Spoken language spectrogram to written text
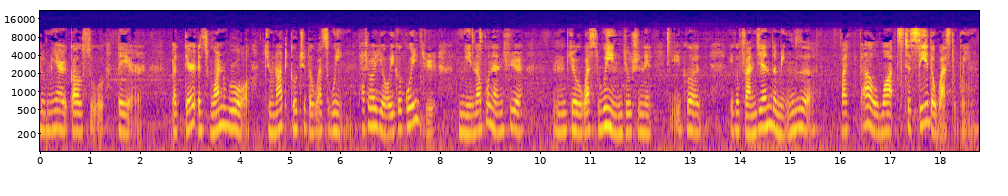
卢米尔告诉贝尔，But there is one rule: do not go to the West Wing。他说有一个规矩，你呢不能去，嗯，就 West Wing 就是那一个一个房间的名字。But Belle wants to see the West Wing。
